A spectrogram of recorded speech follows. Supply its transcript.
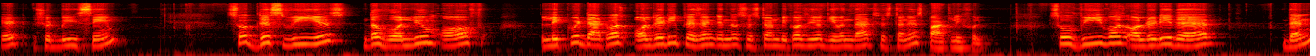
it should be same. So this V is the volume of liquid that was already present in the cistern because you are given that cistern is partly full. So V was already there then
